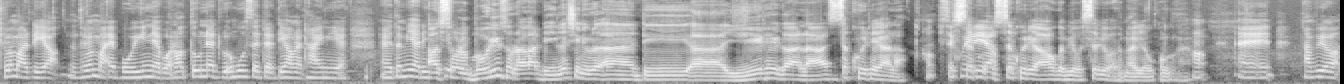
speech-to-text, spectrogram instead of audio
ဒီဘက်မှာတယောက်ဒီဘက်မှာအဲဘိုးကြီးနဲ့ပေါ့နော်သူနဲ့တူအမှုစစ်တဲ့တယောက်နဲ့ထိုင်းနေရဲအဲသမီးကဒီအာ sorry ဘိုးကြီးဆိုတာကဒီလက်ရှိနေပြီးတော့အဲဒီအာရေးထက်ကလားစက်ခွေးထက်ကလားဟုတ်စစ်ခွေးတွေကစက်ခွေးထက်အောက်ကပြောစက်ပြောခင်ဗျာရုပ်ခုံးဟုတ်အဲနောက်ပြီးတော့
